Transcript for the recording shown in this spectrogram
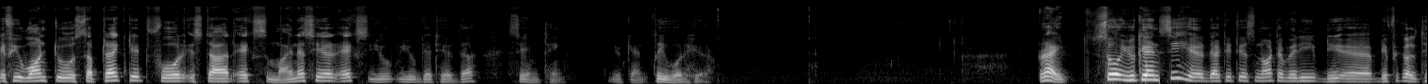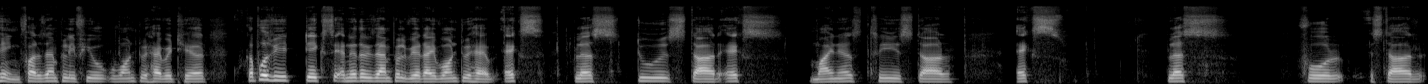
if you want to subtract it 4 star x minus here x you, you get here the same thing you can see over here. Right. So, you can see here that it is not a very uh, difficult thing. For example, if you want to have it here, suppose we take another example where I want to have x plus 2 star x minus 3 star x plus 4 star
